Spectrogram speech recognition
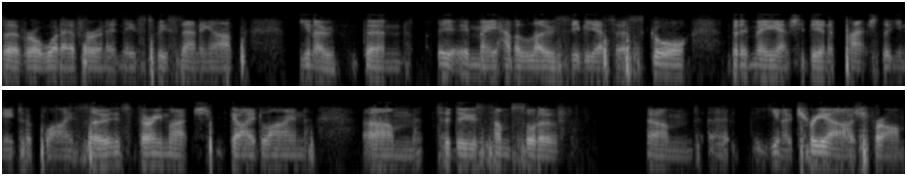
server or whatever, and it needs to be standing up, you know, then it, it may have a low CVSS score, but it may actually be in a patch that you need to apply. So it's very much guideline um, to do some sort of um, uh, you know triage from,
